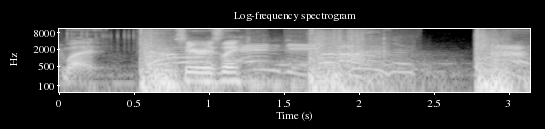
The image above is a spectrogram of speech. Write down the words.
What? Seriously? Ah, end it! Ah!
